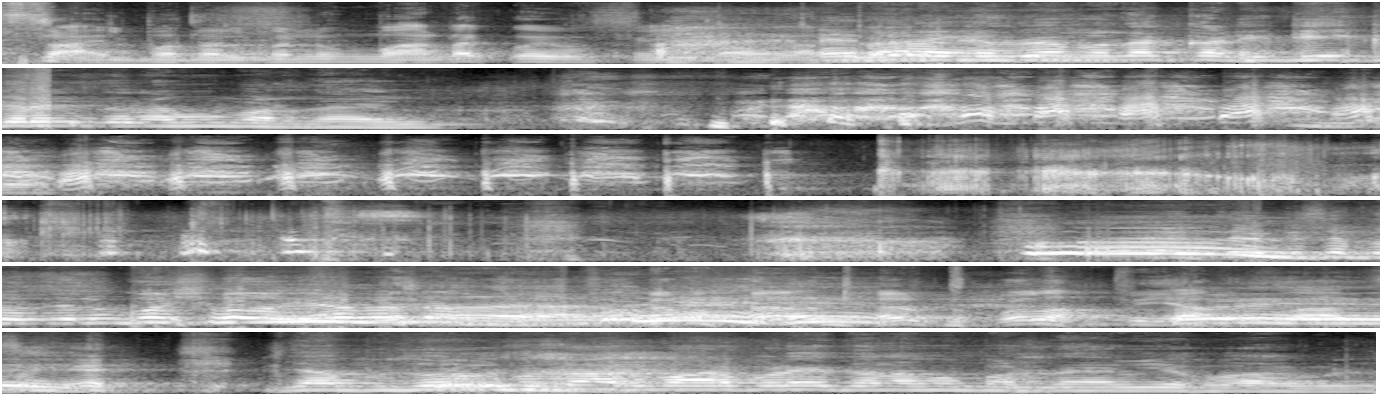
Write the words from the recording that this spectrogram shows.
ਸਟਾਈਲ ਬਦਲ ਮੈਨੂੰ ਮਾਨਾ ਕੋਈ ਫੀਲ ਆਉਣ ਲੱਗ ਇਦਾਂ ਕਹਿੰਦਾ ਬੰਦਾ ਘੜੀ ਠੀਕ ਕਰੇ ਤੇਰਾ ਮੂੰਹ ਬਣਦਾ ਹੈ। ਇੱਥੇ ਕਿਸੇ ਬੰਦੇ ਨੂੰ ਕੁਝ ਹੋ ਗਿਆ ਬੰਦਾ ਤੋਲਾ ਪਿਆ ਬਾਤ ਜਾਂ ਬਜ਼ੁਰਗ ਬੰਦਾ ਅਖਬਾਰ ਪੜ੍ਹੇ ਇਦਾਂ ਦਾ ਮੂੰਹ ਬਣਦਾ ਹੈ ਵੀ ਅਖਬਾਰ ਪੜ੍ਹੇ।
